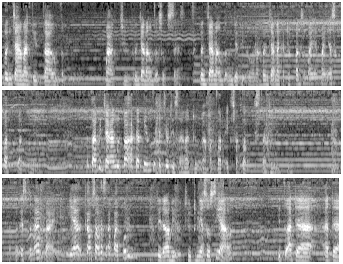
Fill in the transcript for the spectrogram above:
rencana kita untuk maju, rencana untuk sukses, rencana untuk menjadi orang, rencana ke depan sebanyak-banyak sekuat-kuatnya. Tetapi jangan lupa ada pintu kecil di sana doa faktor X, faktor X tadi itu. Faktor X kenapa? Ya kausalitas apa pun di dalam di dunia sosial itu ada ada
